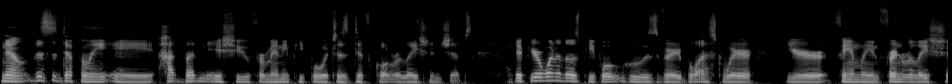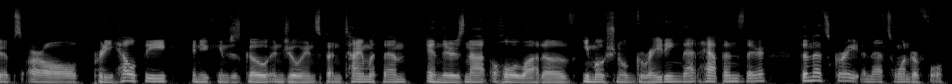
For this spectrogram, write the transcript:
Now, this is definitely a hot button issue for many people, which is difficult relationships. If you're one of those people who's very blessed where your family and friend relationships are all pretty healthy and you can just go enjoy and spend time with them, and there's not a whole lot of emotional grading that happens there, then that's great and that's wonderful.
